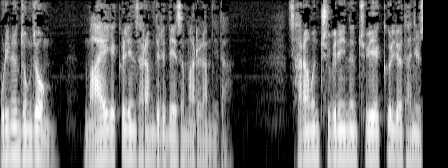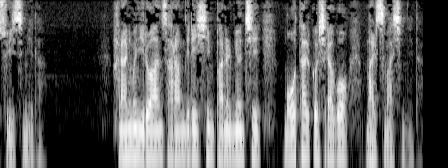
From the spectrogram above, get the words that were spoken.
우리는 종종 마에게 끌린 사람들에 대해서 말을 합니다. 사람은 주변에 있는 죄에 끌려 다닐 수 있습니다. 하나님은 이러한 사람들이 심판을 면치 못할 것이라고 말씀하십니다.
